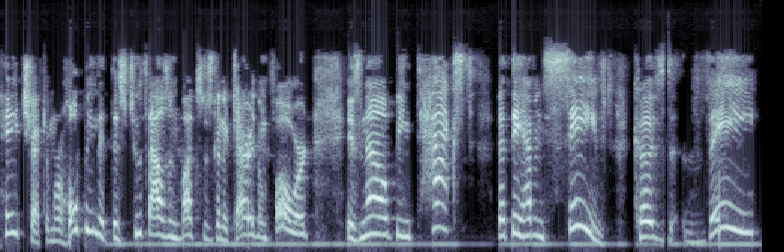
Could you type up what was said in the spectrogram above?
paycheck, and we're hoping that this two thousand bucks is going to carry them forward, is now being taxed that they haven't saved because they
